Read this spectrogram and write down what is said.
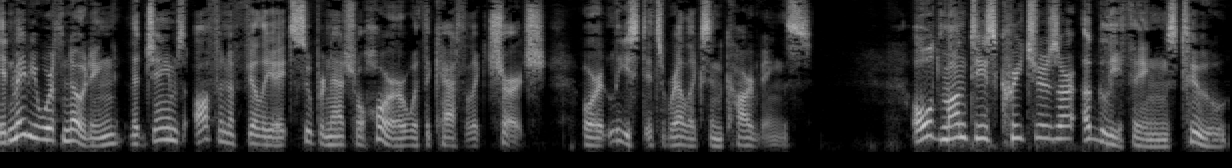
It may be worth noting that James often affiliates supernatural horror with the Catholic Church, or at least its relics and carvings. Old Monty's creatures are ugly things, too,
